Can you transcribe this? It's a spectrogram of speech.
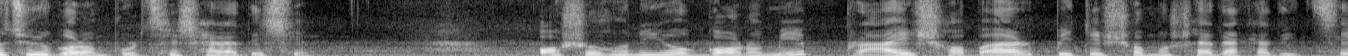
প্রচুর গরম পড়ছে সারা দেশে। অসহনীয় গরমে প্রায় সবার পেটের সমস্যা দেখা দিচ্ছে,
